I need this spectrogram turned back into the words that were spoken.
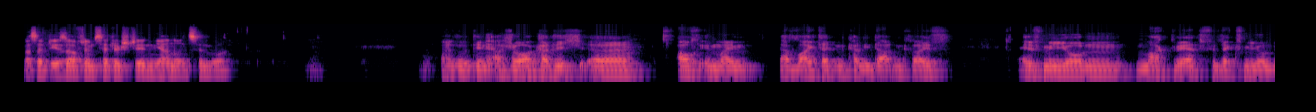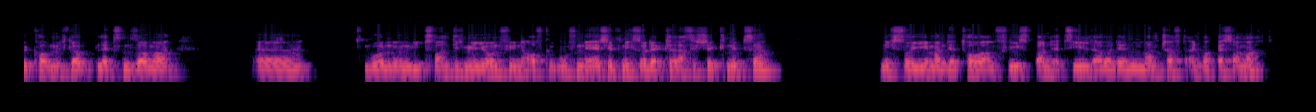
Was habt ihr so auf dem Zettel stehen, Jan und Zimbo? Also den Ajork hatte ich äh, auch in meinem erweiterten Kandidatenkreis. 11 Millionen Marktwert für 6 Millionen bekommen. Ich glaube, letzten Sommer äh, wurden irgendwie 20 Millionen für ihn aufgerufen. Er ist jetzt nicht so der klassische Knipser. Nicht so jemand, der Tore am Fließband erzielt, aber der eine Mannschaft einfach besser macht.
